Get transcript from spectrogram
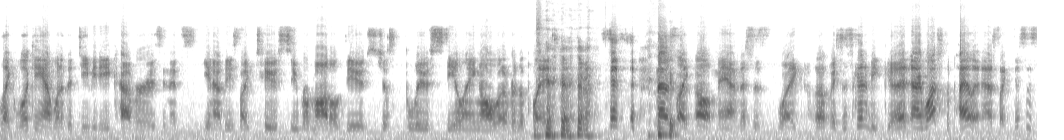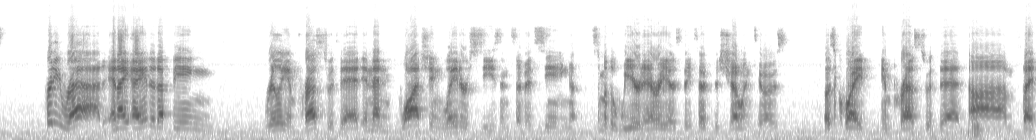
like looking at one of the DVD covers, and it's you know these like two supermodel dudes just blue stealing all over the place. and I was like, oh man, this is like, oh, is this gonna be good? And I watched the pilot, and I was like, this is pretty rad. And I, I ended up being really impressed with it. And then watching later seasons of it, seeing some of the weird areas they took the show into, I was I was quite impressed with it. Um, but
